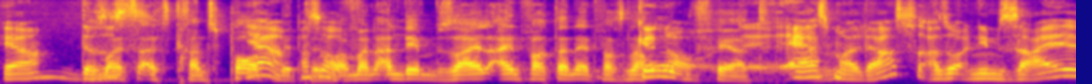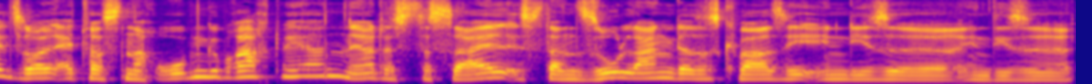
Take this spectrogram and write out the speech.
Ja, das Du ist als Ja, Transportmittel, auf. weil man an dem Seil einfach dann etwas nach genau. oben fährt. äh, Erstmal das, also an dem Seil soll etwas nach oben gebracht werden. Ja, das, das Seil ist dann so lang, dass es quasi in diese, in diese,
